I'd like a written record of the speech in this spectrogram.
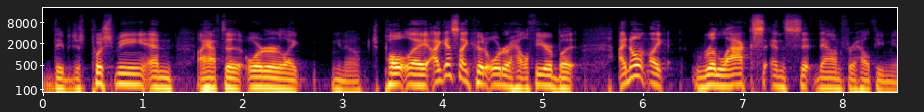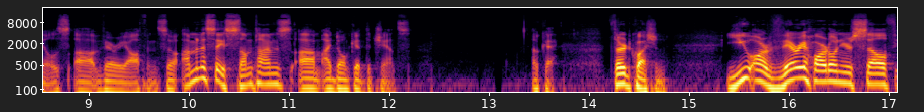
they just push me, and I have to order like you know Chipotle. I guess I could order healthier, but I don't like relax and sit down for healthy meals uh, very often. So I'm gonna say sometimes um, I don't get the chance. Okay, third question. You are very hard on yourself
